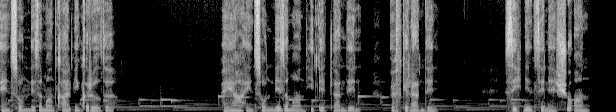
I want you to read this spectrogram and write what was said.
En son ne zaman kalbin kırıldı? Veya en son ne zaman hiddetlendin, öfkelendin? Zihnin seni şu an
